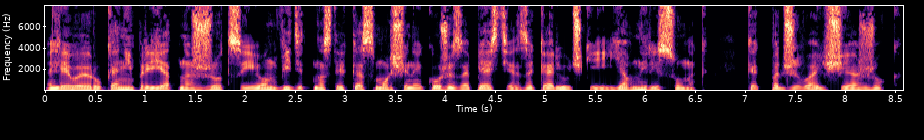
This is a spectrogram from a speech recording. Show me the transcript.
Левая рука неприятно жжется, и он видит на слегка сморщенной коже запястья закорючки и явный рисунок, как подживающий ожог.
